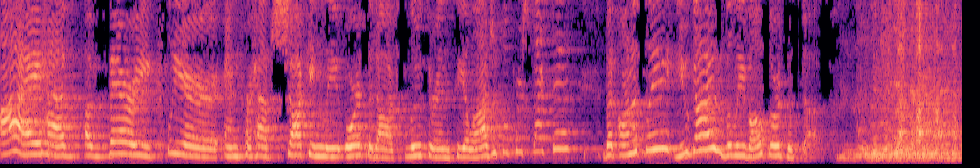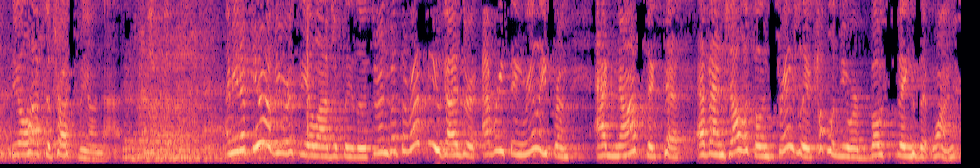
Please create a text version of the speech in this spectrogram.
I have a very clear and perhaps shockingly orthodox Lutheran theological perspective, but honestly, you guys believe all sorts of stuff. You'll have to trust me on that. I mean, a few of you are theologically Lutheran, but the rest of you guys are everything really from agnostic to evangelical, and strangely, a couple of you are both things at once.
